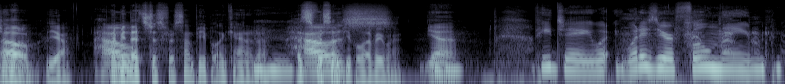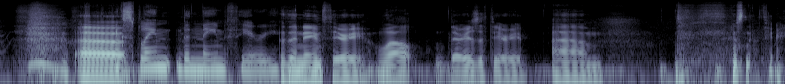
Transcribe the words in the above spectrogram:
Oh, yeah. How, I mean, that's just for some people in Canada. Mhm. That's for some how's- people everywhere. yeah. Mhm. PJ, what what is your full name? Uh, Explain the name theory. the name theory. Well, there is a theory. Um, there's no theory.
